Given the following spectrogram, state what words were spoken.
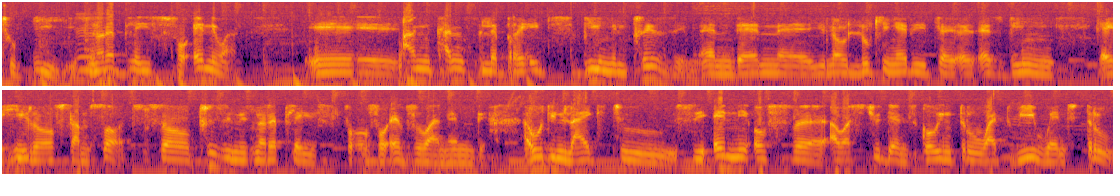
to be it's not a place for anyone one can celebrate being in prison and then uh, you know looking at it uh, as being a hero of some sort. So prison is not a place for, for everyone and i wouldn't like to see any of uh, our students going through what we went through.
